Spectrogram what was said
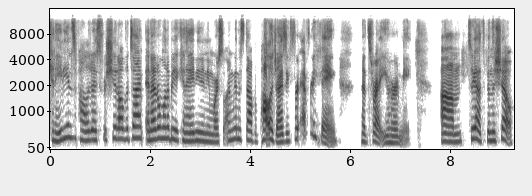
Canadians apologize for shit all the time, and I don't want to be a Canadian anymore. So I'm going to stop apologizing for everything. That's right. You heard me. Um, so yeah, it's been the show.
